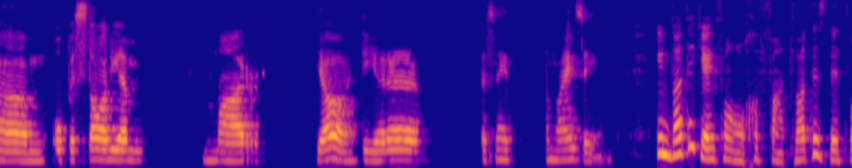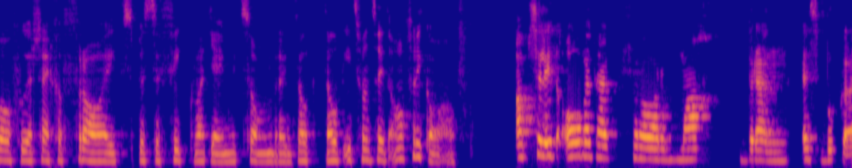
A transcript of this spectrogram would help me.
um op 'n stadium maar ja, die Here is net amazing. En wat het jy van haar gevat? Wat is dit waarvoor sy gevra het spesifiek wat jy moet saambring? Dalk dalk iets van Suid-Afrika af. Absoluut al wat ek vir haar mag bring is boeke.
